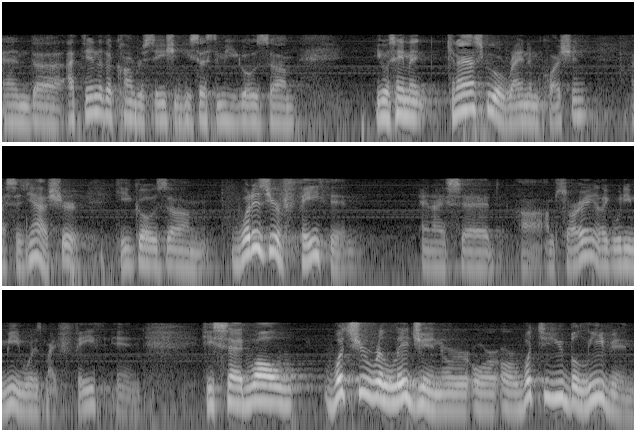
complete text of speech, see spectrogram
And uh, at the end of the conversation, he says to me, he goes, um, he goes, hey man, can I ask you a random question? I said, yeah, sure. He goes, um, what is your faith in? And I said, uh, I'm sorry, like, what do you mean? What is my faith in? He said, well, what's your religion or, or, or what do you believe in?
